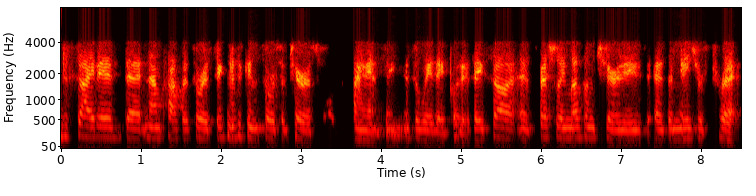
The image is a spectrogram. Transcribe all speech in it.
decided that nonprofits were a significant source of terrorist financing, is the way they put it. They saw, especially Muslim charities, as a major threat,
